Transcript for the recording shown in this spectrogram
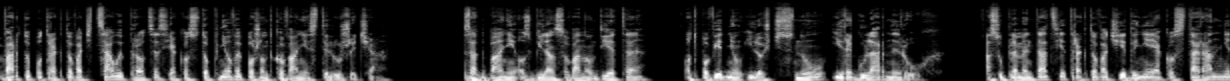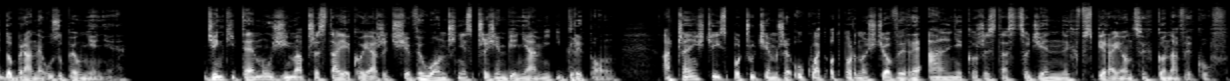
warto potraktować cały proces jako stopniowe porządkowanie stylu życia. Zadbanie o zbilansowaną dietę, odpowiednią ilość snu i regularny ruch, a suplementację traktować jedynie jako starannie dobrane uzupełnienie. Dzięki temu zima przestaje kojarzyć się wyłącznie z przeziębieniami i grypą, a częściej z poczuciem, że układ odpornościowy realnie korzysta z codziennych, wspierających go nawyków.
